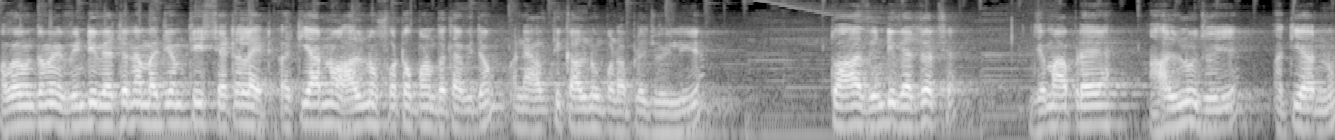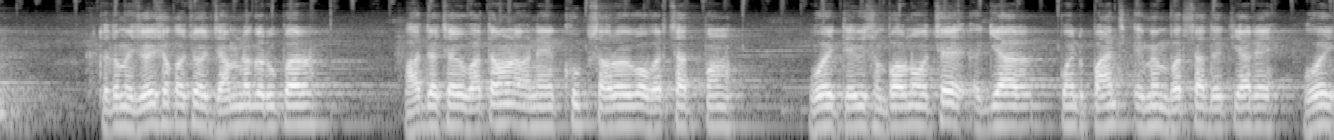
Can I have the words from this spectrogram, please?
હવે હું તમને વિન્ડી વેધરના માધ્યમથી સેટેલાઇટ અત્યારનો હાલનો ફોટો પણ બતાવી દઉં અને આવતીકાલનું પણ આપણે જોઈ લઈએ. તો આ વિન્ડી વેધર છે, જેમાં આપણે હાલનું જોઈએ, અત્યારનું. તો તમે જોઈ શકો છો જામનગર ઉપર વાદળછાયું વાતાવરણ અને ખૂબ સારો એવો વરસાદ પણ હોય તેવી સંભાવનાઓ છે. અગિયાર પોઈન્ટ પાંચ એમએમ વરસાદ અત્યારે હોય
